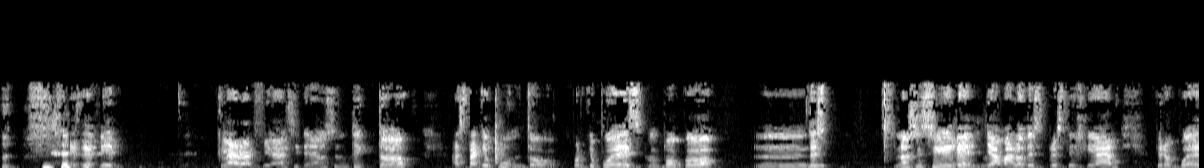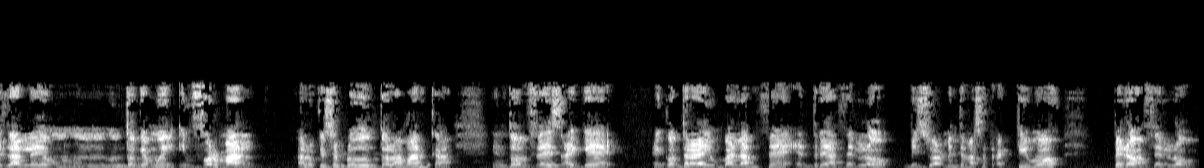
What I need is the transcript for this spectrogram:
es decir, claro, al final si tenemos un TikTok, ¿hasta qué punto? Porque puedes un poco, mm, no sé si llamarlo desprestigiar, pero puedes darle un, toque muy informal a lo que es el producto la marca. Entonces, hay que encontrar ahí un balance entre hacerlo visualmente más atractivo, pero hacerlo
